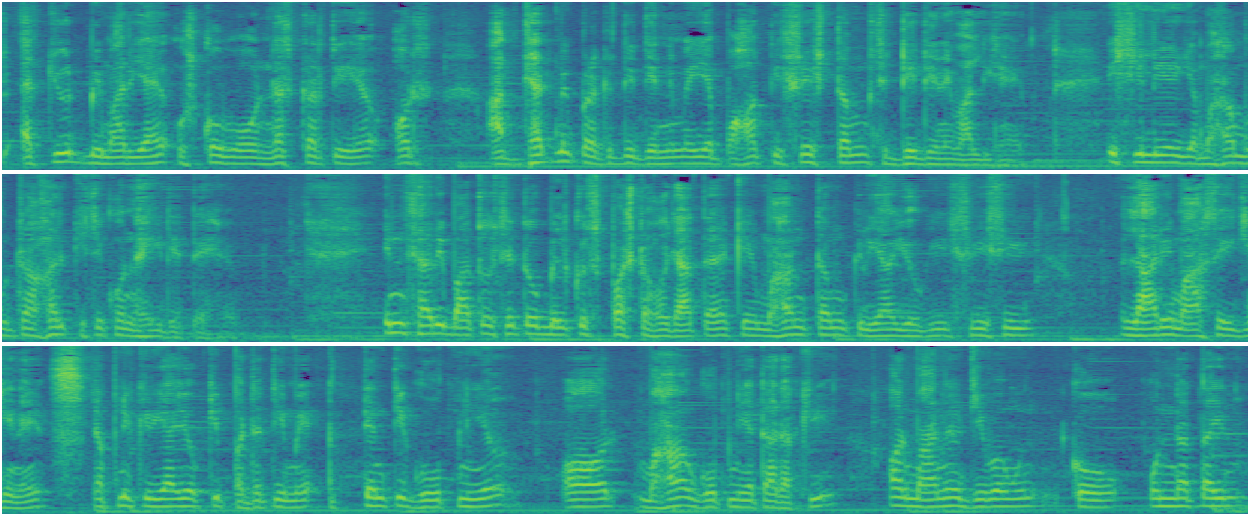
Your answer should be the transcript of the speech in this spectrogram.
जो एक्यूट बीमारियाँ हैं, उसको वो नष्ट करती है और आध्यात्मिक प्रकृति देने में ये बहुत ही श्रेष्ठतम सिद्धि देने वाली है। इसीलिए यह महामुद्रा हर किसी को नहीं देते हैं। इन सारी बातों से तो बिल्कुल स्पष्ट हो जाता है कि महानतम क्रिया योगी श्री श्री लारी मासी जी ने अपनी क्रिया योग की पद्धति में अत्यंत गोपनीय और महागोपनीयता रखी और मानव जीवन को उन्नतम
